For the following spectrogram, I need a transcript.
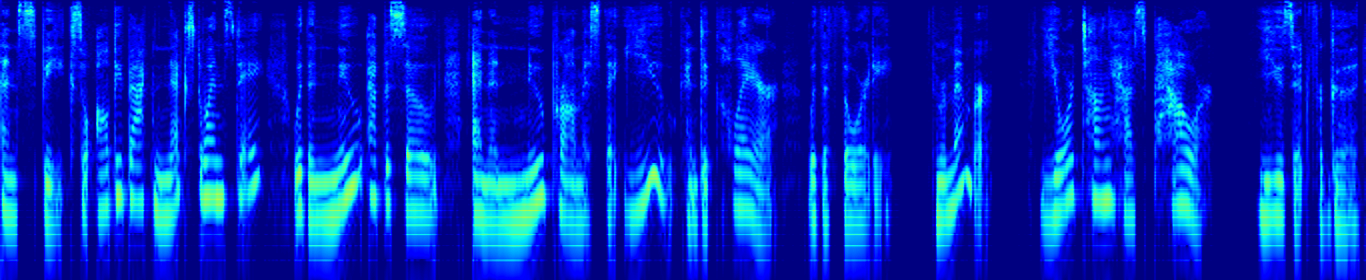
and speak. So I'll be back next Wednesday with a new episode and a new promise that you can declare with authority. And remember, your tongue has power. Use it for good.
